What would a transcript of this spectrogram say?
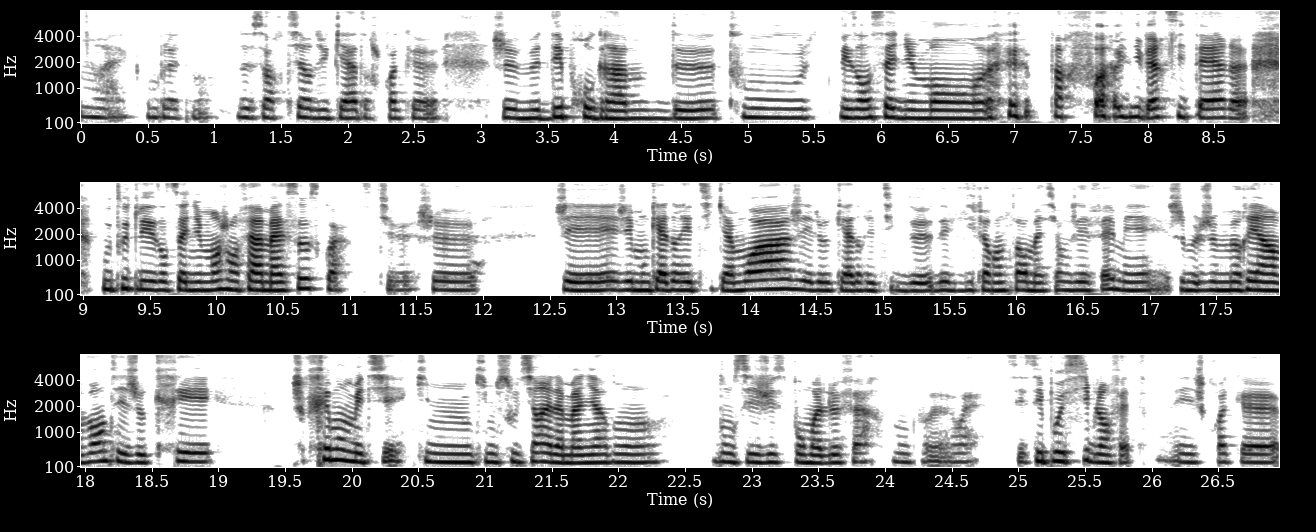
Ouais, complètement. De sortir du cadre, je crois que je me déprogramme de tous les enseignements parfois universitaires ou tous les enseignements, j'en fais à ma sauce, quoi, si tu veux. Je, j'ai mon cadre éthique à moi, j'ai le cadre éthique de, des différentes formations que j'ai fait, mais je, je, me réinvente et je crée, je crée mon métier qui, qui me soutient et la manière dont, dont c'est juste pour moi de le faire. Donc, ouais, c'est possible en fait. Et je crois que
